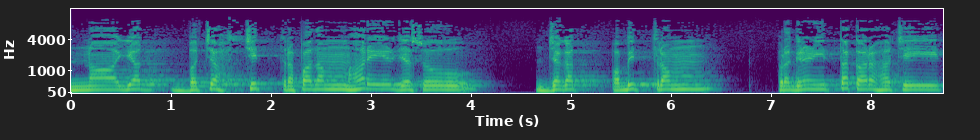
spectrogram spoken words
न यद्वचश्चित्रपदम हरेर्जसो जगत पवित्रम प्रगृणीत करह चेत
